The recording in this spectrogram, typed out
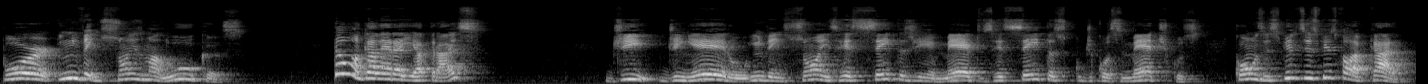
por invenções malucas. Então a galera ia atrás de dinheiro, invenções, receitas de remédios, receitas de cosméticos com os espíritos, e os espíritos falavam, cara,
